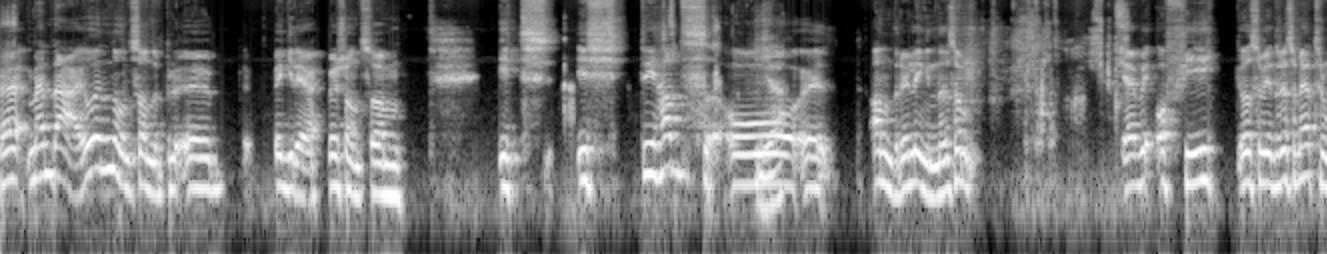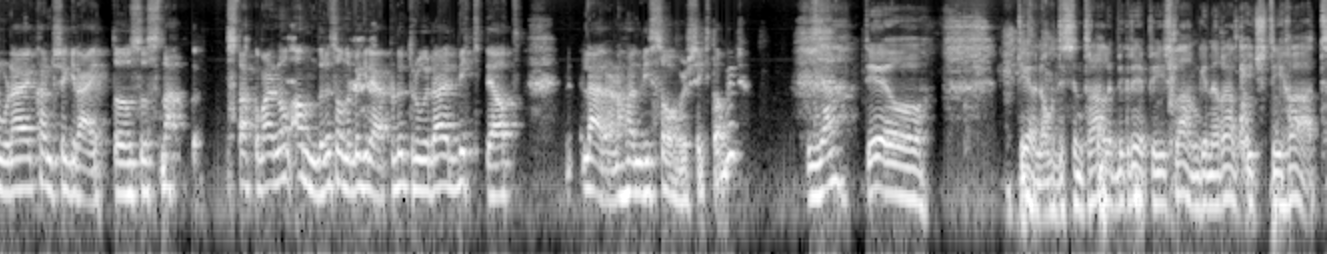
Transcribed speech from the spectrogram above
Eh, men det er jo noen sånne eh, begreper sånn som ich, ish Etihad og. Eh, andre lignende som og FIK osv. som jeg tror det er kanskje greit å snakke, snakke om. Er det noen andre sånne begreper du tror det er viktig at lærerne har en viss oversikt over? Ja, det er jo det er nok det sentrale begrepet i islam generelt, ijtihad.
